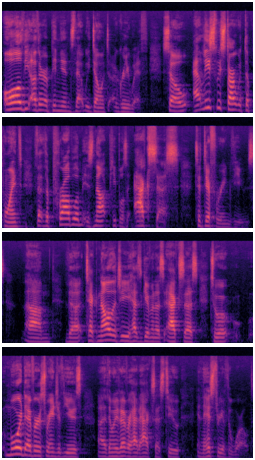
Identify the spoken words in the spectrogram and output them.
all the other opinions that we don't agree with. So at least we start with the point that the problem is not people's access to differing views. Um, the technology has given us access to a more diverse range of views uh, than we've ever had access to in the history of the world.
